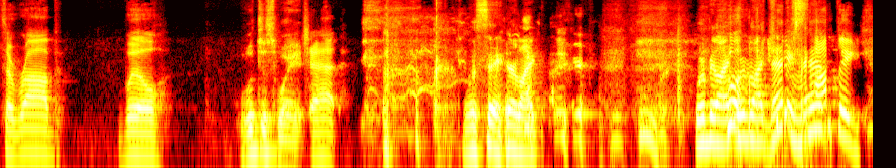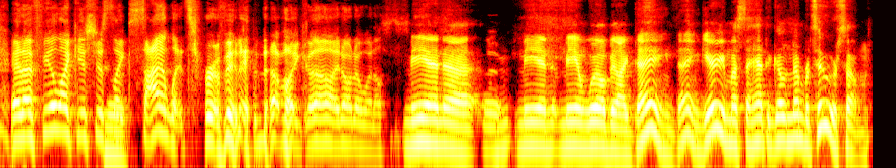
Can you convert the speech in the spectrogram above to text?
so Rob, will we'll just wait. Chat. we'll sit here like we'll be like we'll be like, dang man. Stopping, and I feel like it's just like silence for a minute. And I'm like, oh, I don't know what else. Me and uh, me and me and Will be like, dang, dang, Gary must have had to go number two or something.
